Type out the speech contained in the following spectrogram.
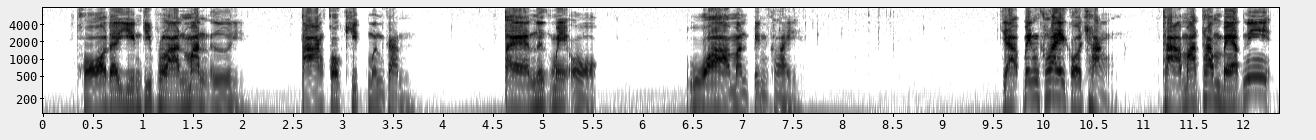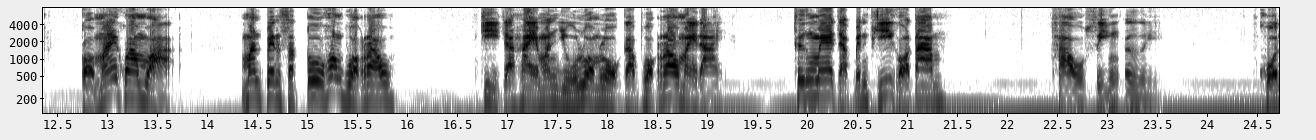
ๆ พอได้ยินที่พลานมั่นเอ่ย ต่างก็คิดเหมือนกัน แต่นึกไม่ออก ว่ามันเป็นใคร จะเป็นใครก็ช่าง ถ้ามาทำแบบนี้ ก็หมายความว่า มันเป็นศัตรูของพวกเรา ที่จะให้มันอยู่ร่วมโลกกับพวกเราไม่ได้ ถึงแม้จะเป็นผีก็ตาม เท่าสิงเอ่ย คน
